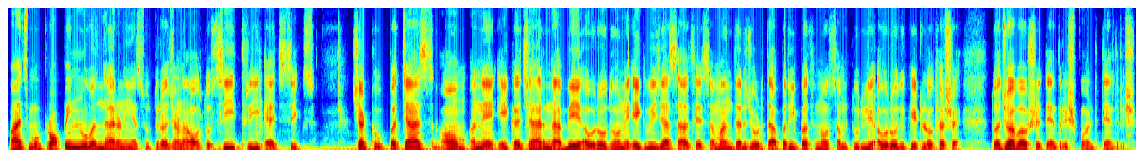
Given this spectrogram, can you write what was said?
પાંચમું, પ્રોપિનનું બંધારણીય સૂત્ર જણાવો તો સી થ્રી એચ સિક્સ. છઠ્ઠું, પચાસ ઓમ અને એક હજારના બે અવરોધોને એકબીજા સાથે સમાંતર જોડતા પરિપથનો સમતુલ્ય અવરોધ કેટલો થશે? તો જવાબ આવશે તેત્રીસ પોઈન્ટ તેત્રીસ.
